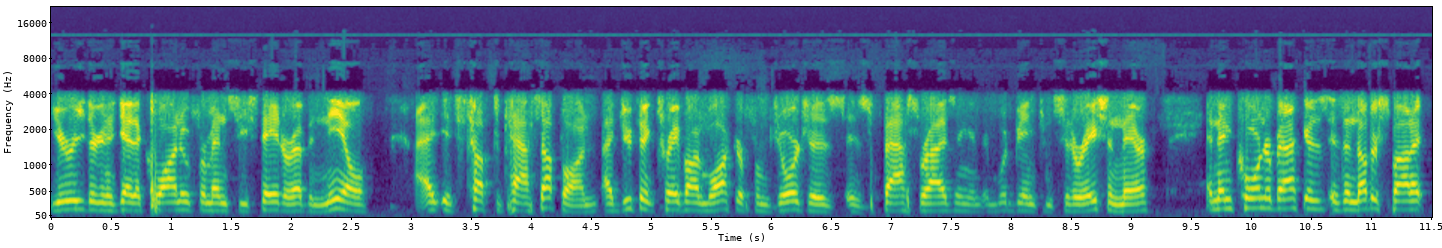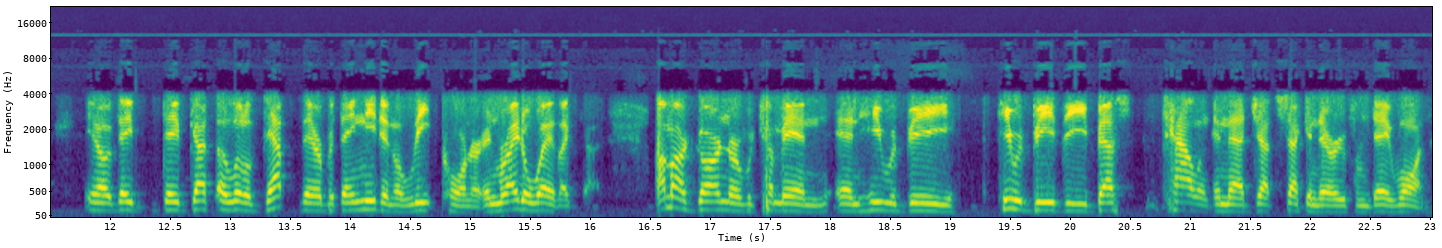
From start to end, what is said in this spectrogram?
you're either going to get Ekwonu from NC State or Evan Neal. I, it's tough to pass up on. I do think Travon Walker from Georgia is, is fast rising and, and would be in consideration there. And then cornerback is, is another spot. At, you know, they they've got a little depth there, but they need an elite corner. And right away, like Ahmad Gardner would come in and he would be he would be the best talent in that Jets secondary from day one.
